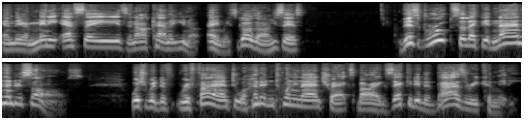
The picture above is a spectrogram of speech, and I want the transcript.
and there are many essays and all kind of, you know. Anyways, goes on. He says, this group selected 900 songs, which were refined to 129 tracks by our executive advisory committee.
